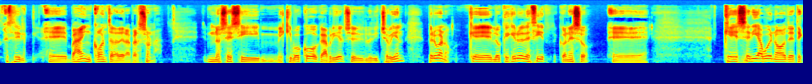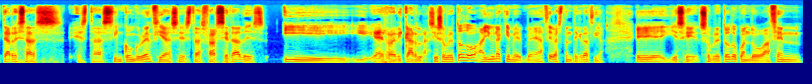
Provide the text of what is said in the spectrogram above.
es decir, eh, va en contra de la persona. No sé si me equivoco, Gabriel, si lo he dicho bien, pero bueno, que lo que quiero decir con eso, eh, que sería bueno detectar esas estas incongruencias, estas falsedades y, erradicarlas. Y sobre todo hay una que me, hace bastante gracia eh, y es que sobre todo cuando hacen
